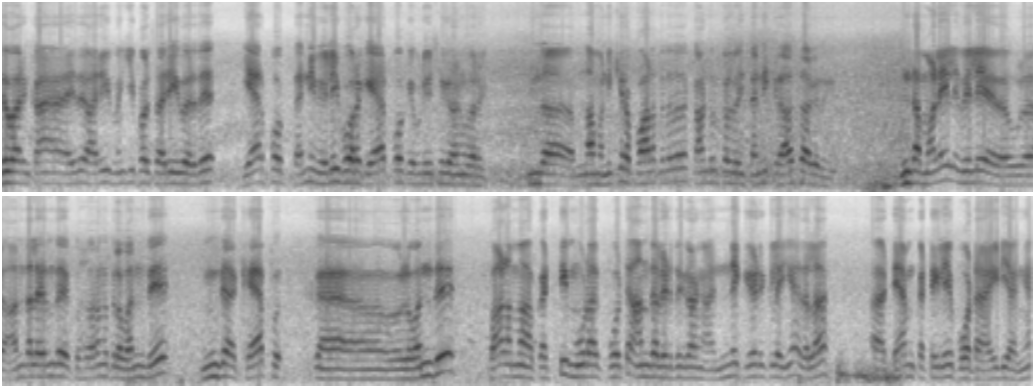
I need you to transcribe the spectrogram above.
இது பாருங்க கா- இது அருவி மங்கி பால்ஸ் அருவி வருது. ஏர்போர்ட் தண்ணி வெளியே போகிறக்கு ஏர்போர்ட் எப்படி வச்சுக்கிறாங்க பாருங்க. இந்த நம்ம நிற்கிற பாலத்தில் தான் காண்டூர் கல்வை தண்ணி கிராஸ் ஆகுதுங்க. இந்த மலையில் வெளியே அந்தலேருந்து சுரங்கத்தில் வந்து இந்த கேப்பு வந்து பாலமாக கட்டி மூடாக்கு போட்டு அந்தால எடுத்துக்கிறாங்க. இன்றைக்கி எடுக்கலைங்க இதெல்லாம் டேம் கட்டையிலே போட்ட ஐடியாங்க.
